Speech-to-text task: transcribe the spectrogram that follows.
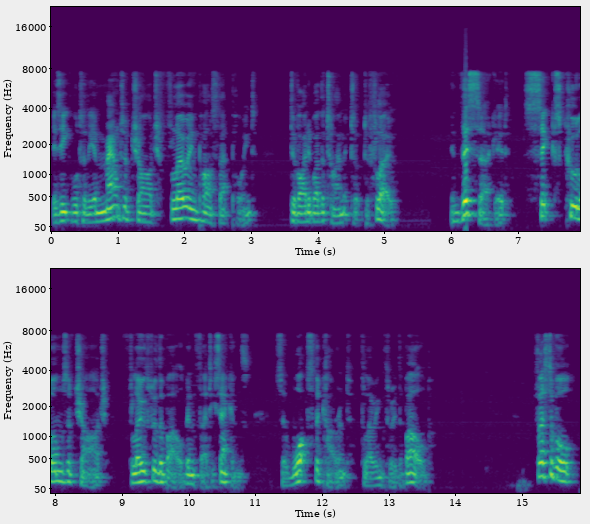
is equal to the amount of charge flowing past that point divided by the time it took to flow. In this circuit, 6 coulombs of charge flow through the bulb in 30 seconds. So what's the current flowing through the bulb? First of all,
